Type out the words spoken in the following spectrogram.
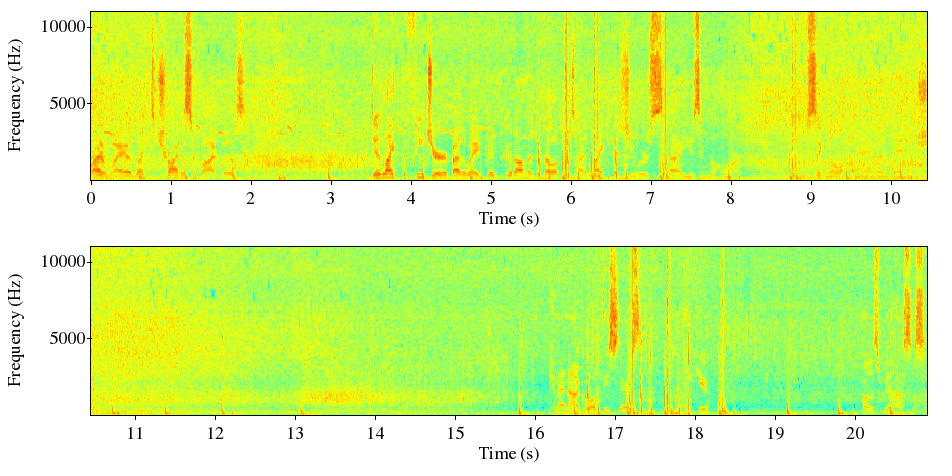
right away. I'd like to try to survive this. Did like the feature, by the way. Good good on the developers. I like that you were uh, using the horn to signal an abandoned ship. Can I not go up these stairs? Thank you. Oh, this wheelhouse is so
